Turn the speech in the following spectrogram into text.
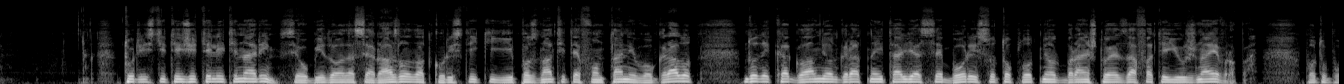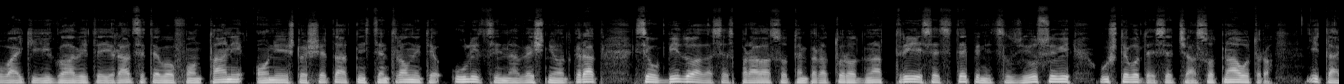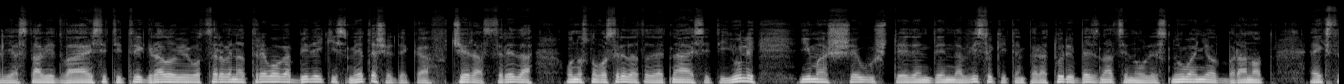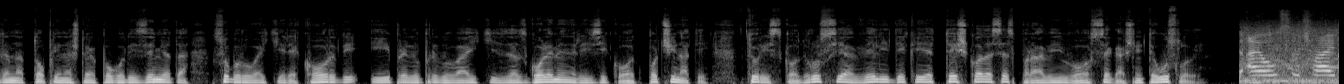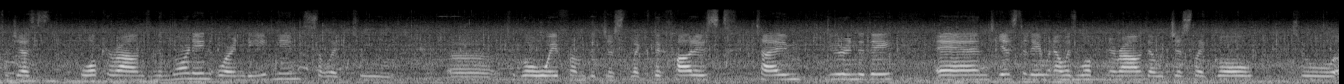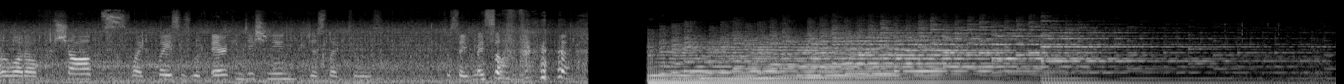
Туристите и жителите на Рим се обидува да се разладат користики ги познатите фонтани во градот, додека главниот град на Италија се бори со топлотниот бран што е зафати Јужна Европа. Потупувајќи ги главите и рацете во фонтани, оние што шетаат низ централните улици на вечниот град се обидоа да се справат со температура од над 30 степени Целзиусови уште во 10 часот наутро. Италија стави 23 градови во црвена тревога бидејќи сметаше дека вчера среда, односно во средата 19 јули, имаше уште еден ден на високи температури без знаци на улеснување од бранот екстремна топлина што ја погоди земјата, соборувајќи рекорди и предупредувајќи за зголемен ризик од починати. Туристка од Русија вели дека е тешко да се справи во сегашните услови. I also try to just walk around in the morning or in the evening, so like to uh, to go away from the just like the hottest time during the day. And yesterday when I was walking around, I would just like go to a lot of shops, like places with air conditioning, just like to to save myself.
